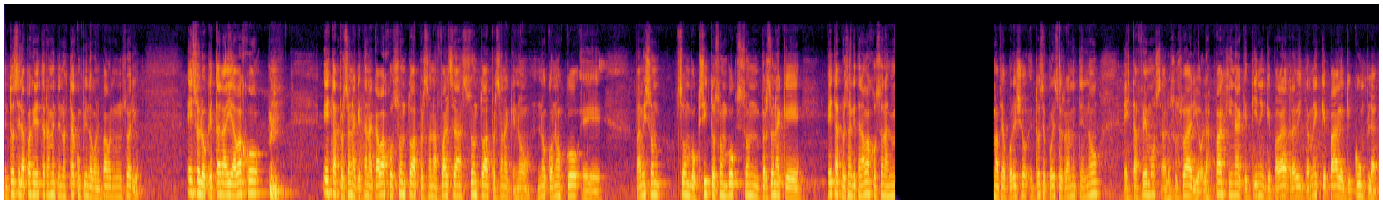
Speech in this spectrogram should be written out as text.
Entonces la página esta realmente no está cumpliendo con el pago de ningún usuario. Eso es lo que están ahí abajo. Estas personas que están acá abajo son todas personas falsas, son todas personas que no, no conozco. Eh, para mí son, son boxitos, son box, son personas que, estas personas que están abajo son las mismas por ello, entonces por eso realmente no estafemos a los usuarios, las páginas que tienen que pagar a través de internet, que paguen, que cumplan.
